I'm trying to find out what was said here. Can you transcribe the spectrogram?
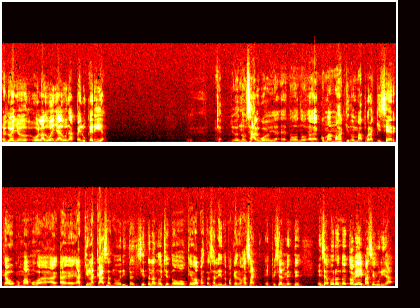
el dueño o la dueña de una peluquería. Yo no salgo, ya, no, no, eh, comamos aquí nomás por aquí cerca o comamos a- a- a- aquí en la casa. No, ahorita 7 de la noche, no, que va a estar saliendo para que nos asalten. Especialmente en San Borondón todavía hay más seguridad.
